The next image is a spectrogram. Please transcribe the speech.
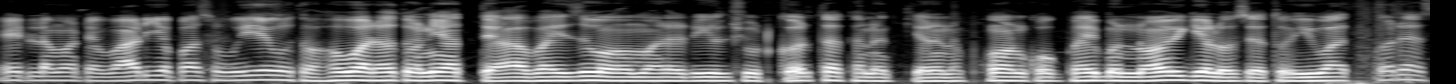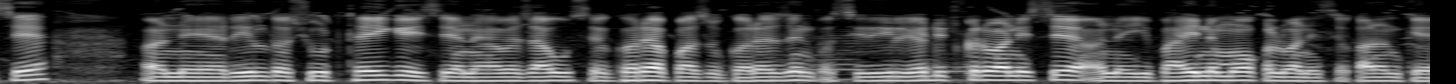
એટલા માટે વાડીએ પાછો વહી આવ્યો હતો. સવાર હતો ત્યાં તે, આ ભાઈ જો અમારે રીલ શૂટ કરતા હતા ને અત્યારે ફોન કોઈક ભાઈબંધનો આવી ગયેલો છે તો એ વાત કરે છે. અને રીલ તો શૂટ થઈ ગઈ છે અને હવે જવું છે ઘરે પાછું ઘરે જઈને પછી રીલ એડિટ કરવાની છે અને એ ભાઈને મોકલવાની છે. કારણ કે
